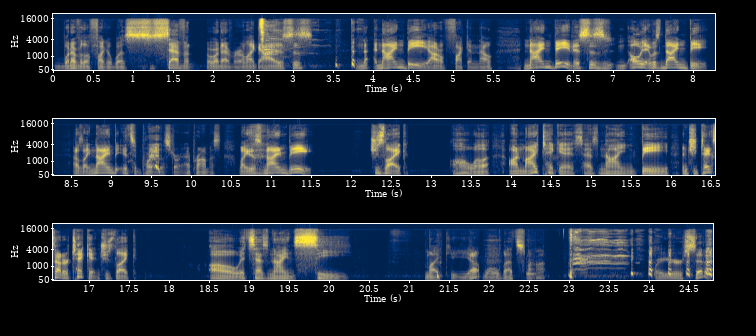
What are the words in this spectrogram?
whatever the fuck it was, seven or whatever. I'm like, ah, this is 9B. I don't fucking know. 9B. This is, oh, it was 9B. I was like, 9B. It's important to the story, I promise. I'm like, this is 9B. She's like, oh, well, uh, on my ticket, it says 9B. And she takes out her ticket and she's like, oh, it says 9C. I'm like, yeah, well, that's not where you're sitting.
